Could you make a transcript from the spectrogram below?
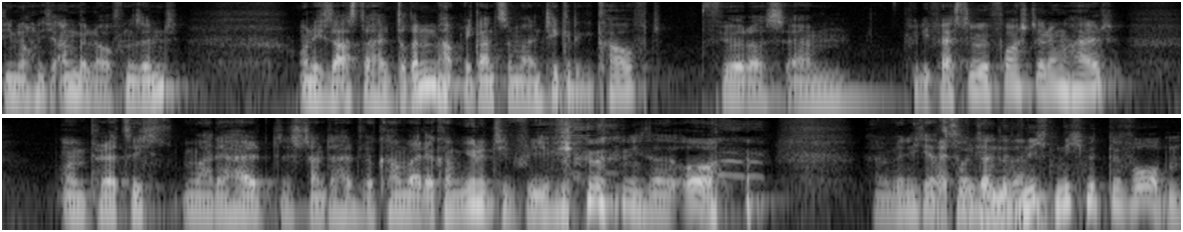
die noch nicht angelaufen sind. Und ich saß da halt drin, habe mir ganz normal ein Ticket gekauft für das, ähm, für die Festivalvorstellung halt. Und plötzlich war der halt, stand da halt, willkommen bei der Community Preview. Und ich so, oh, dann bin ich jetzt weißt wohl dann drin. nicht, nicht mit beworben?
